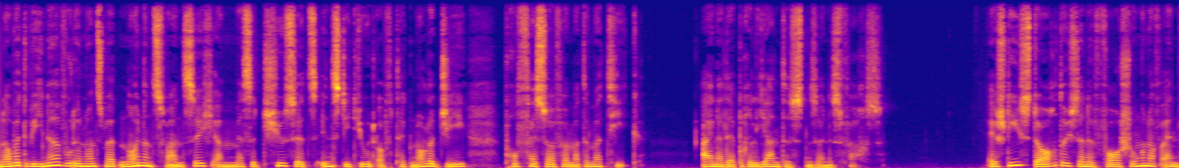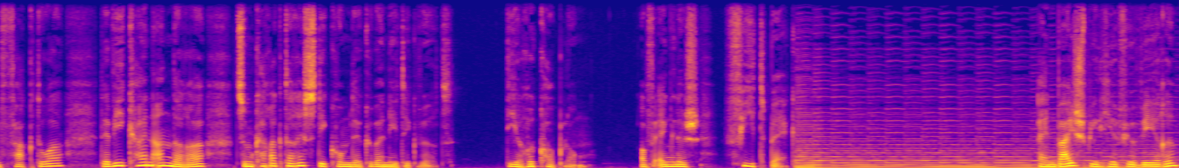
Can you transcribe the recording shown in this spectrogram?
Norbert Wiener wurde 1929 am Massachusetts Institute of Technology Professor für Mathematik, einer der brillantesten seines Fachs. Er stieß dort durch seine Forschungen auf einen Faktor, der wie kein anderer zum Charakteristikum der Kybernetik wird: die Rückkopplung, auf Englisch Feedback. Ein Beispiel hierfür wäre,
